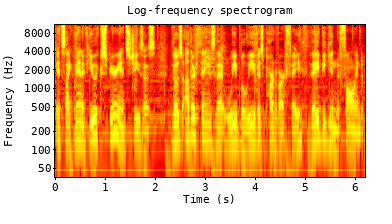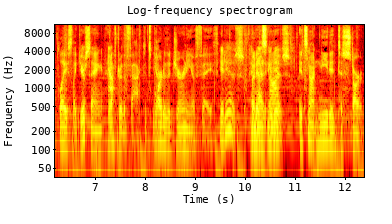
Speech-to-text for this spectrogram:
it's like, man, if you experience Jesus, those other things that we believe as part of our faith, they begin to fall into place. Like you're yep. saying, after the fact, it's part of the journey of faith. It is but it's not. It is. It's not needed to start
